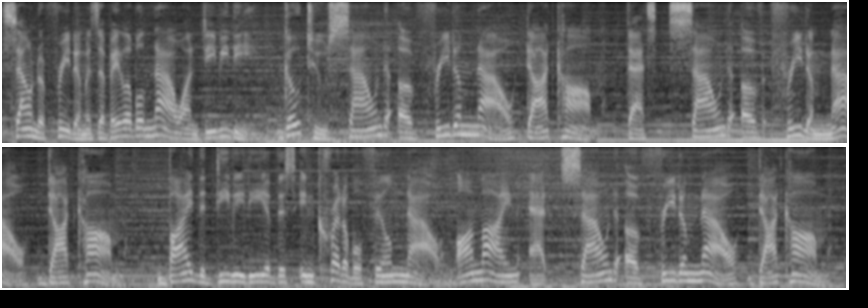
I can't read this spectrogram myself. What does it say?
Sound of Freedom is available now on DVD. Go to soundoffreedomnow.com. That's soundoffreedomnow.com. Buy the DVD of this incredible film now online at soundoffreedomnow.com.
